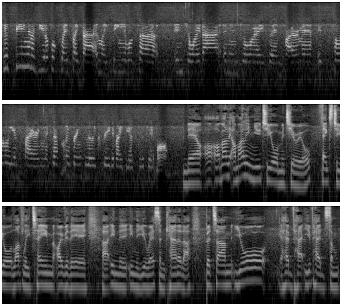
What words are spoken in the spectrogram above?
just being in a beautiful place like that and like being able to enjoy that and enjoy the environment, it's totally inspiring and it definitely brings really creative ideas to the table. Now, I've only, I'm only new to your material, thanks to your lovely team over there uh, in the in the US and Canada. But um, you're have had you've had some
